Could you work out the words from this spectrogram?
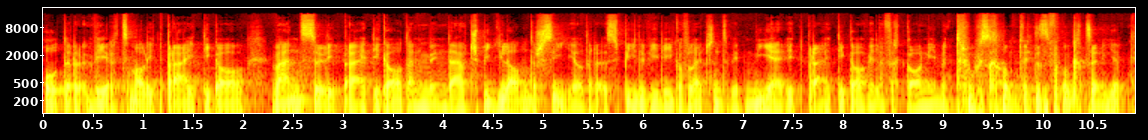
Oder wird es mal in die Breite gehen? Wenn es in die Breite gehen dann müssen auch die Spiele anders sein. Oder ein Spiel wie League of Legends wird nie in die Breite gehen, weil einfach gar niemand rauskommt, wie das funktioniert.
